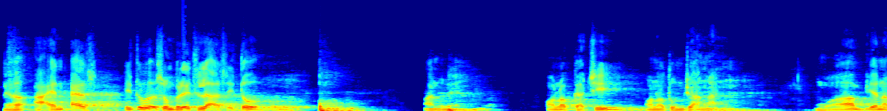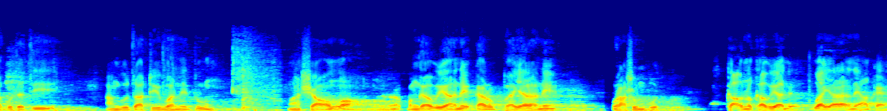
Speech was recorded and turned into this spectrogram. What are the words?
Ya, ANS itu sumbernya jelas itu. Anu nih. Ono gaji, ono tunjangan. Wah, biar aku jadi anggota dewan itu, masya Allah, penggaweannya karo bayarannya ora sumbut. Gak ono gaweane bayarannya akeh.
